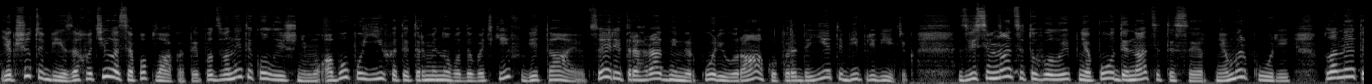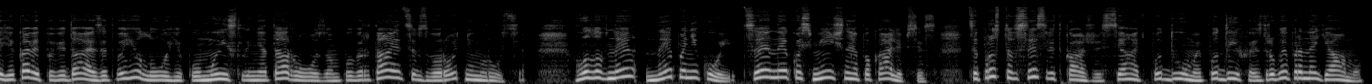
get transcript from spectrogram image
Якщо тобі захотілося поплакати, подзвонити колишньому або поїхати терміново до батьків, вітаю! Це ретроградний Меркурій у раку передає тобі привітик. З 18 липня по 11 серпня Меркурій, планета, яка відповідає за твою логіку, мислення та розум, повертається в зворотньому русі. Головне, не панікуй. Це не космічний апокаліпсис. Це просто всесвіт каже: сядь, подумай, подихай, зроби пранаяму.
